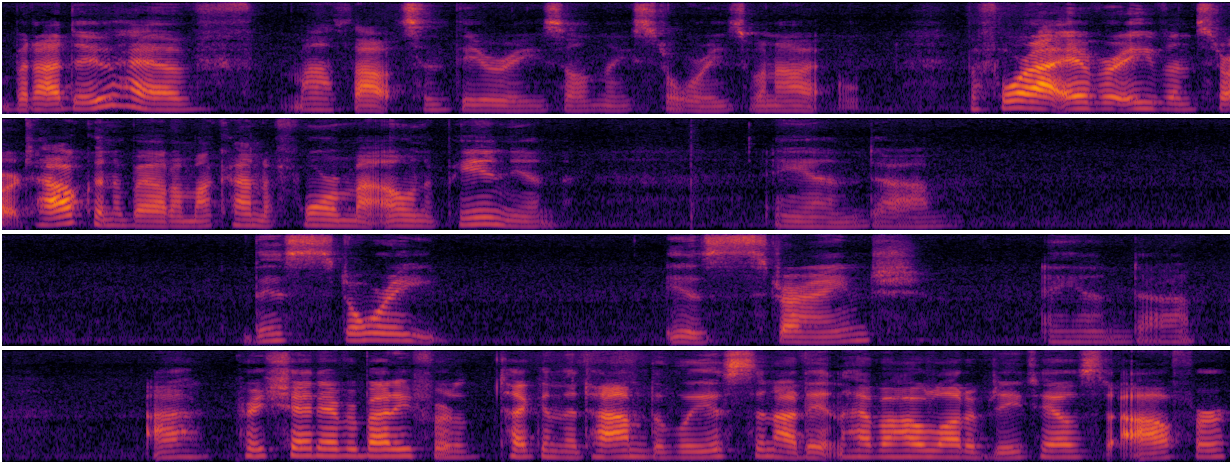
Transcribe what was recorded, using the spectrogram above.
But I do have my thoughts and theories on these stories. When I, before I ever even start talking about them, I kind of form my own opinion. And um, this story is strange and uh, I appreciate everybody for taking the time to listen. I didn't have a whole lot of details to offer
